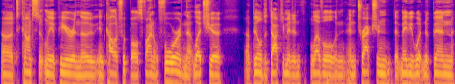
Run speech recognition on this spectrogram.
uh, to constantly appear in the in college football's Final Four, and that lets you uh, build a documented level and, and traction that maybe wouldn't have been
